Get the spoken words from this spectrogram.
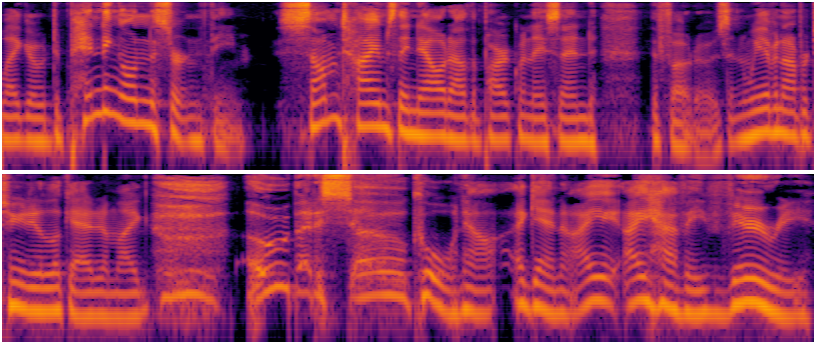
Lego. Depending on a certain theme, sometimes they nail it out of the park when they send the photos and we have an opportunity to look at it i'm like oh that is so cool now again i i have a very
